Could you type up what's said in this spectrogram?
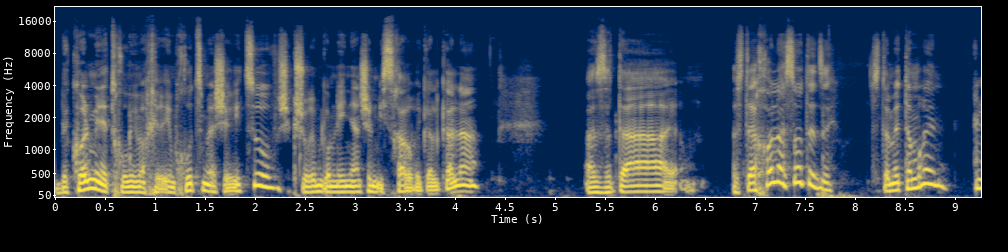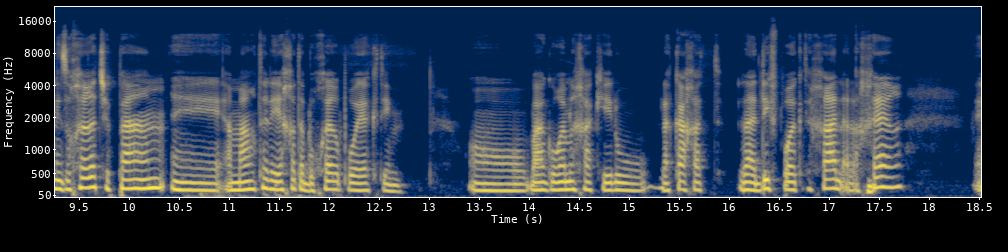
בכל מיני תחומים אחרים חוץ מאשר עיצוב שקשורים גם לעניין של מסחר וכלכלה אז אתה אז אתה יכול לעשות את זה אז אתה מתמרן. אני זוכרת שפעם אה, אמרת לי איך אתה בוחר פרויקטים או מה גורם לך כאילו לקחת להעדיף פרויקט אחד על אחר אה,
